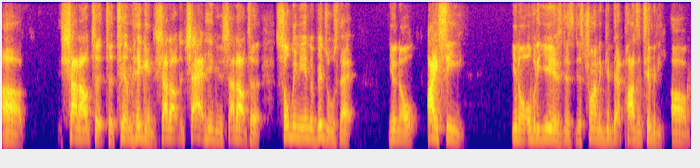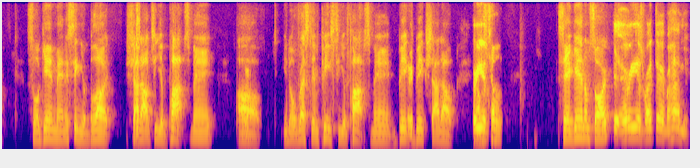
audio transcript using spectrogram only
Uh shout out to to Tim Higgins, shout out to Chad Higgins, shout out to so many individuals that you know I see, you know, over the years, just just trying to give that positivity. Um, so again, man, it's in your blood. Shout out to your pops, man. Uh, you know, rest in peace to your pops, man. Big, big shout out. He is. Telling, say again, I'm sorry. There he is right there behind me.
